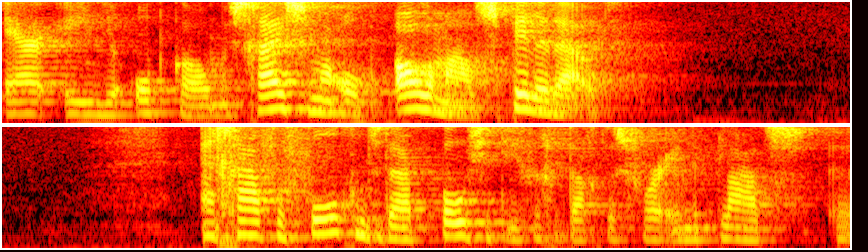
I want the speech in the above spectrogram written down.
er in je opkomen. Schrijf ze maar op, allemaal, spill het uit. En ga vervolgens daar positieve gedachten voor in de plaats uh,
